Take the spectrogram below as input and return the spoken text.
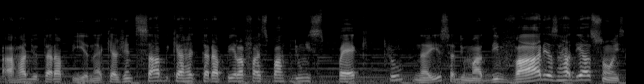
a radioterapia, né? Que a gente sabe que a radioterapia ela faz parte de um espectro, não é isso, Dilmar? De várias radiações.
